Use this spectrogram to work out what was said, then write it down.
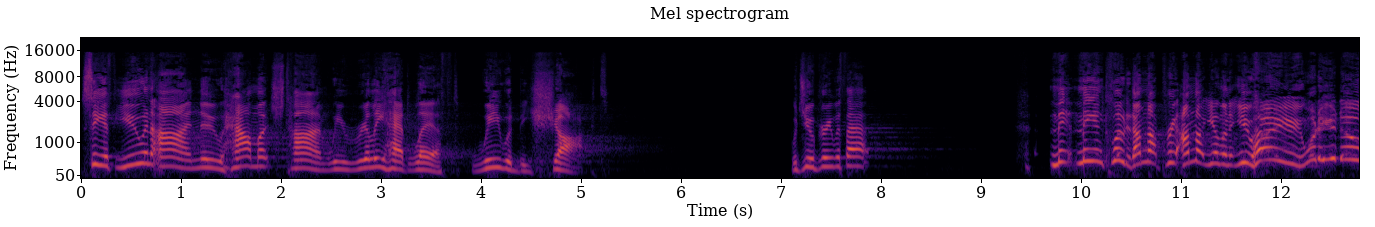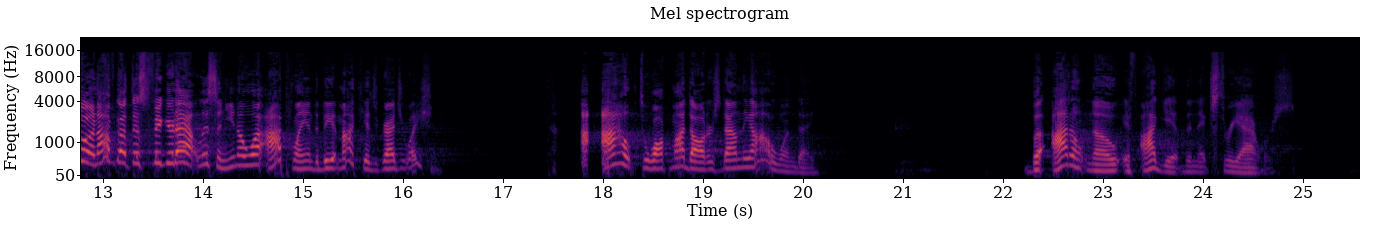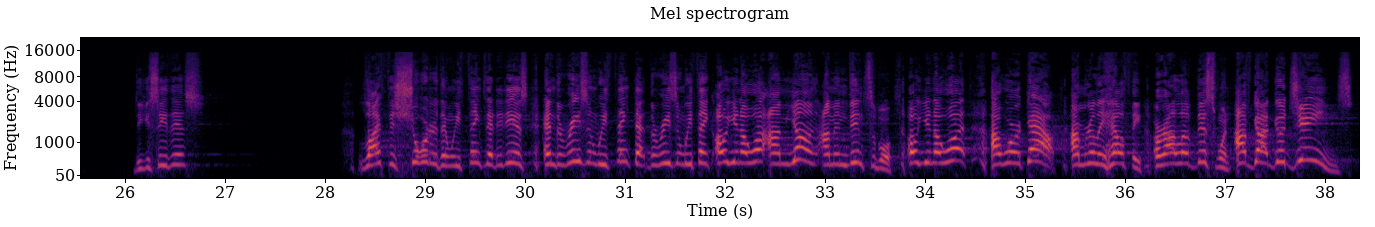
See, if you and I knew how much time we really had left, we would be shocked. Would you agree with that? Me, me included. I'm not, pre- I'm not yelling at you, hey, what are you doing? I've got this figured out. Listen, you know what? I plan to be at my kid's graduation. I, I hope to walk my daughters down the aisle one day. But I don't know if I get the next three hours. Do you see this? Life is shorter than we think that it is. And the reason we think that, the reason we think, oh, you know what? I'm young, I'm invincible. Oh, you know what? I work out, I'm really healthy. Or I love this one, I've got good genes.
